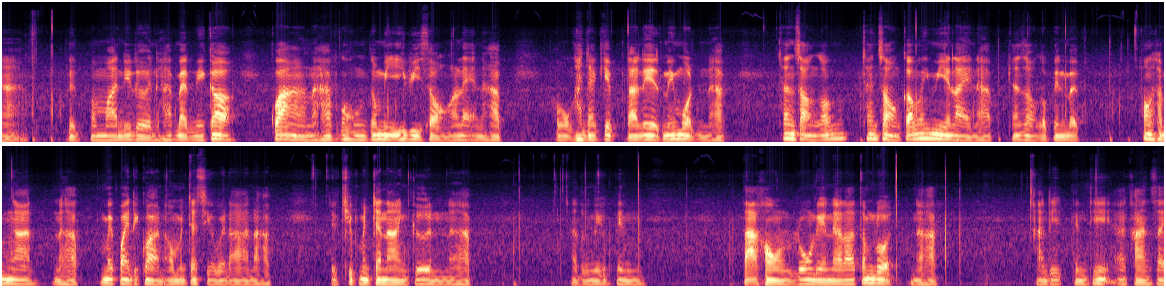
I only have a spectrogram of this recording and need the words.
อ่า เป็นประมาณนี้เลยนะครับ แบบนี้ก็กว้างนะครับ ก็คงต้องมี EP สองนั่นแหละนะครับผมอาจจะเก็บรายละเอียดไม่หมดนะครับ ชั้นสองก็ชั้นสองก็ไม่มีอะไรนะครับ ชั้นสองก็เป็นแบบห้องทำงานนะครับ ไม่ไปดีกว่าเนาะมันจะเสียเวลานะครับเดี๋ยวคลิปมันจะนานเกินนะครับอ่าตรงนี้ก็เป็นตาของโรงเรียนนายร้อยตำรวจนะครับ อันนี้เป็นที่อาคารใส่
